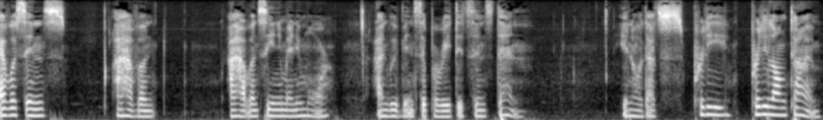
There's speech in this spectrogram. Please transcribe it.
Ever since, I haven't, I haven't seen him anymore and we've been separated since then. You know, that's pretty pretty long time.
